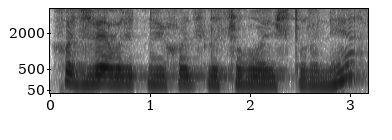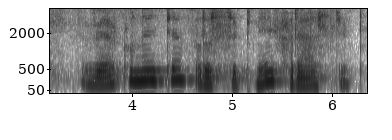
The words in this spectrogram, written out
Хоч з виворітної, хоч з лицевої сторони виконайте розсипний хрестик.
